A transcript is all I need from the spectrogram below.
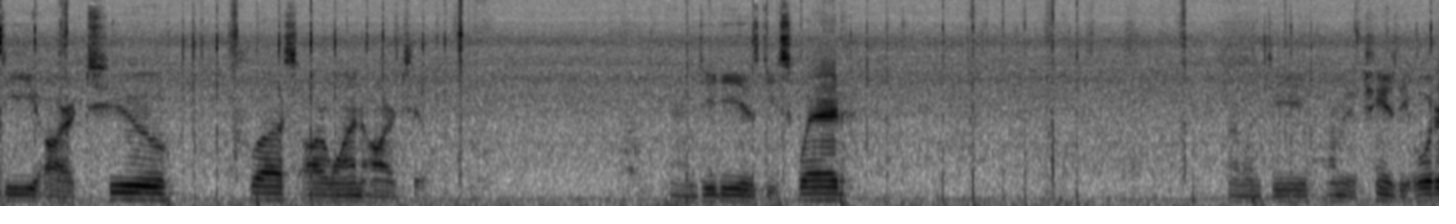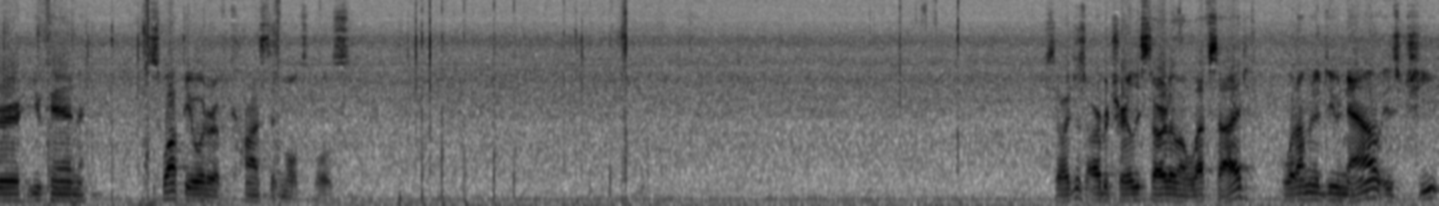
dr2 plus R1, R2. And dd is d squared. R1d, I'm going to change the order. You can swap the order of constant multiples. So I just arbitrarily started on the left side. What I'm going to do now is cheat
